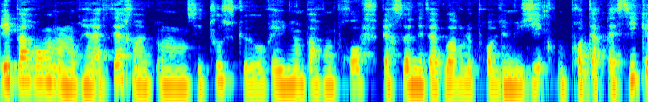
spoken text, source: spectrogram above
les parents n'en ont rien à faire. On sait tous qu'aux réunions parents-prof, personne ne va voir le prof de musique ou le prof d'art plastique.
